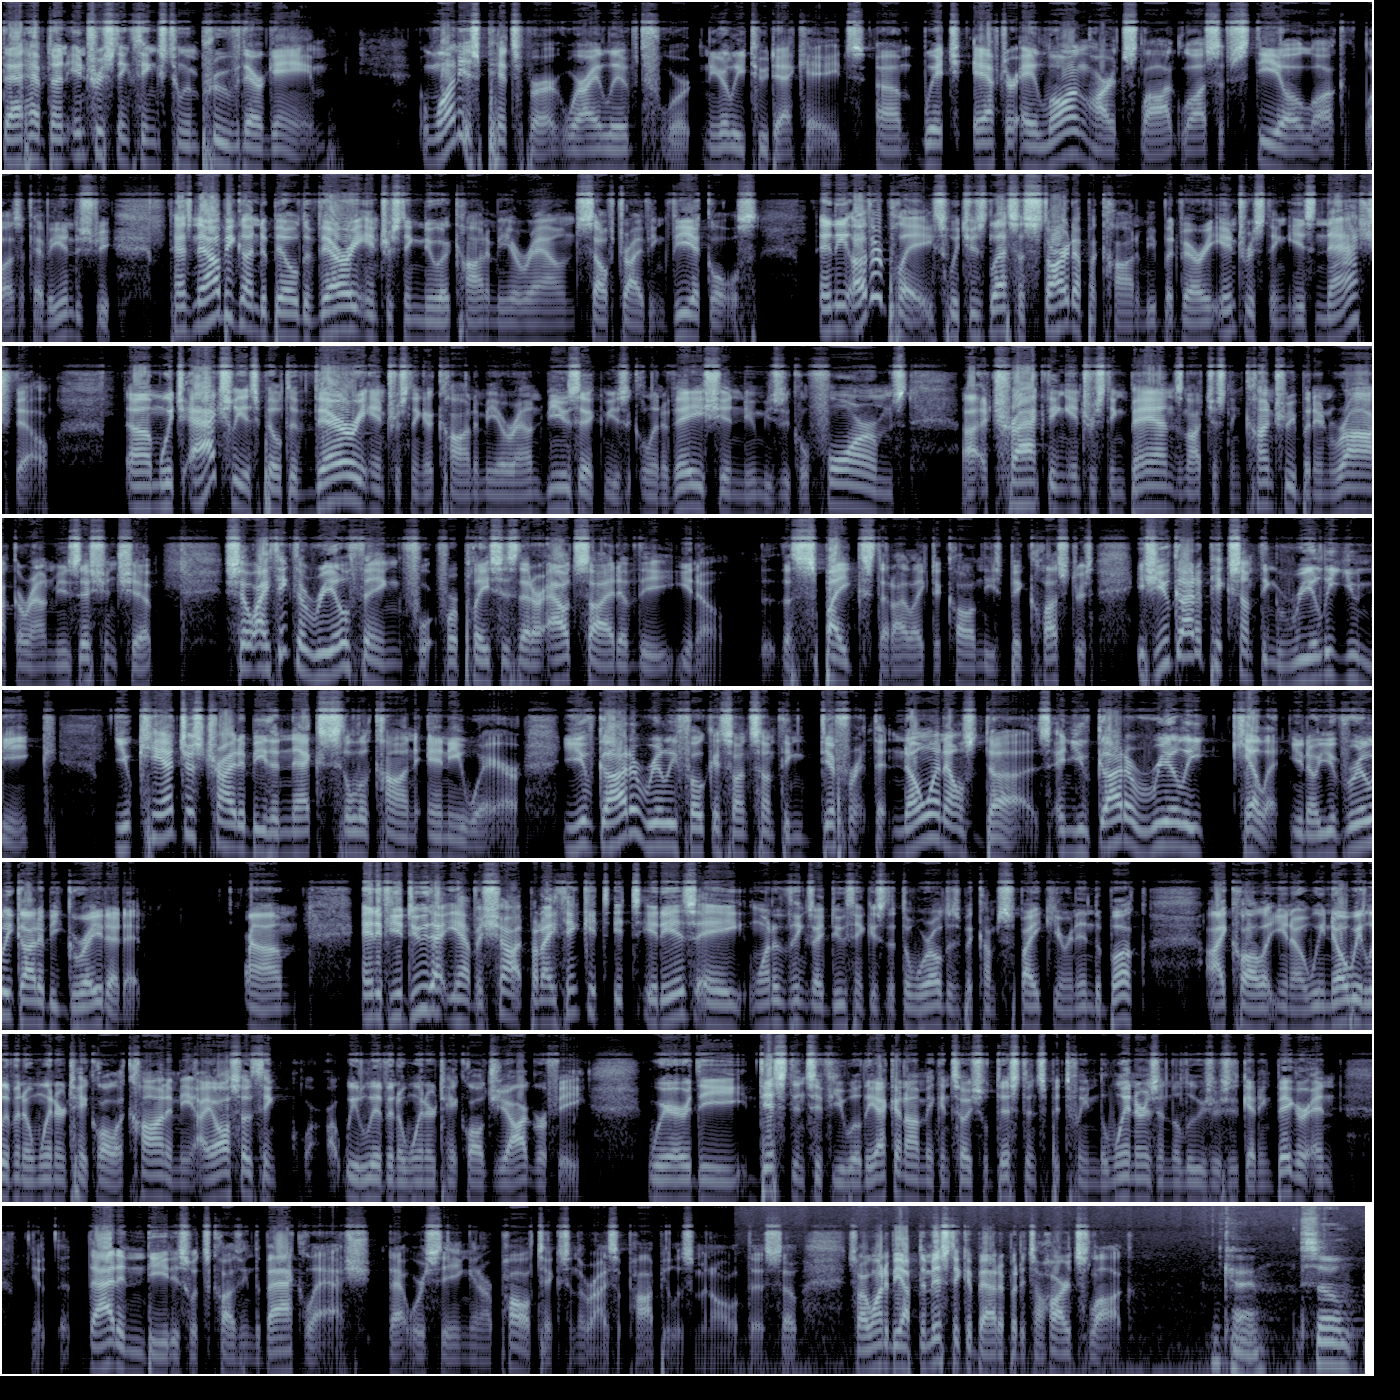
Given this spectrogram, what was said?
that have done interesting things to improve their game. One is Pittsburgh, where I lived for nearly two decades, um, which, after a long, hard slog, loss of steel, loss of heavy industry, has now begun to build a very interesting new economy around self driving vehicles. And the other place, which is less a startup economy but very interesting, is Nashville, um, which actually has built a very interesting economy around music, musical innovation, new musical forms, uh, attracting interesting bands, not just in country, but in rock, around musicianship. So I think the real thing for, for places that are outside of the, you know, the spikes that I like to call them, these big clusters, is you got to pick something really unique you can't just try to be the next silicon anywhere. You've got to really focus on something different that no one else does, and you've got to really kill it. You know, you've really got to be great at it. Um, and if you do that, you have a shot. But I think it, it, it is a one of the things I do think is that the world has become spikier. And in the book, I call it, you know, we know we live in a winner take all economy. I also think we live in a winner take all geography, where the distance, if you will, the economic and social distance between the winners and the losers is getting bigger. And you know, that indeed is what's causing the backlash that we're seeing in our politics and the rise of populism and all of this. So, so I want to be optimistic about it, but it's a hard slog. Okay, so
